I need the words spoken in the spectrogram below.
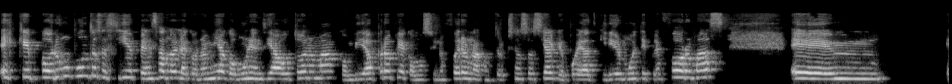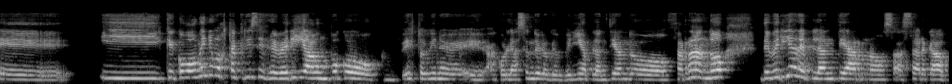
es que por un punto se sigue pensando en la economía como una entidad autónoma, con vida propia, como si no fuera una construcción social que puede adquirir múltiples formas. Em, eh, y que como mínimo esta crisis debería, un poco, esto viene eh, a colación de lo que venía planteando Fernando, debería de plantearnos acerca,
